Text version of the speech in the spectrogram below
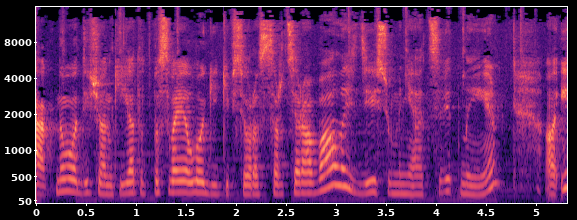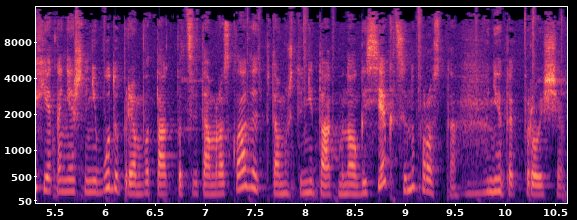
Так, ну вот, девчонки, я тут по своей логике все рассортировала. Здесь у меня цветные. А, их я, конечно, не буду прям вот так по цветам раскладывать, потому что не так много секций, ну просто мне так проще.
